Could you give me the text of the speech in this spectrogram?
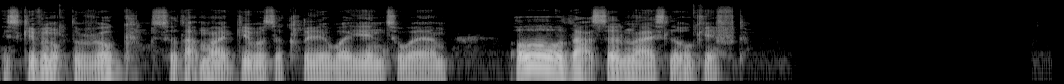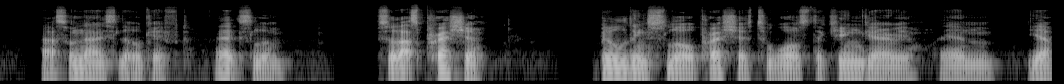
It's giving up the rook, so that might give us a clear way into um. Oh, that's a nice little gift. That's a nice little gift. Excellent. So that's pressure, building slow pressure towards the king area. Um, yeah,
